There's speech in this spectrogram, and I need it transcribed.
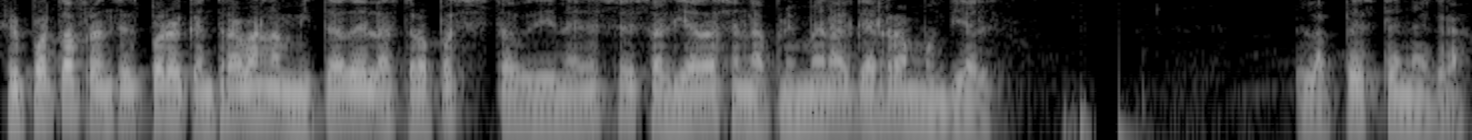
el puerto francés por el que entraban la mitad de las tropas estadounidenses aliadas en la Primera Guerra Mundial. La peste negra.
